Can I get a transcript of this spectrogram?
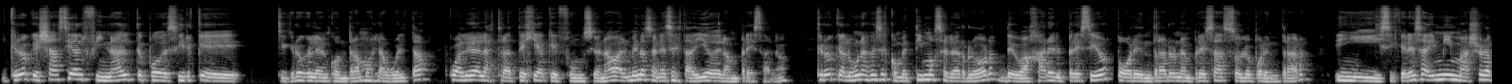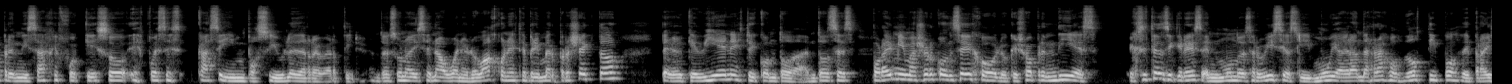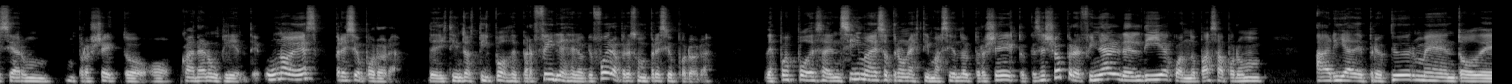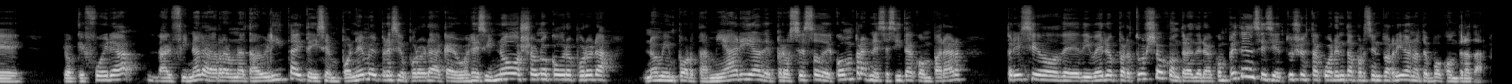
Y creo que ya hacia el final te puedo decir que que creo que le encontramos la vuelta, cuál era la estrategia que funcionaba, al menos en ese estadio de la empresa, ¿no? Creo que algunas veces cometimos el error de bajar el precio por entrar a una empresa solo por entrar. Y si querés, ahí mi mayor aprendizaje fue que eso después es casi imposible de revertir. Entonces uno dice, no, bueno, lo bajo en este primer proyecto, pero el que viene estoy con toda. Entonces, por ahí mi mayor consejo, lo que yo aprendí es, Existen, si querés, en el mundo de servicios y muy a grandes rasgos, dos tipos de pricear un, proyecto o ganar un cliente. Uno es precio por hora, de distintos tipos de perfiles, de lo que fuera, pero es un precio por hora. Después podés encima de eso tener una estimación del proyecto, qué sé yo, pero al final del día, cuando pasa por un área de procurement o de lo que fuera, al final agarran una tablita y te dicen, poneme el precio por hora acá. Y vos le decís, no, yo no cobro por hora, no me importa. Mi área de proceso de compras necesita comparar precio de developer tuyo contra el de la competencia y si el tuyo está 40% arriba no te puedo contratar.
